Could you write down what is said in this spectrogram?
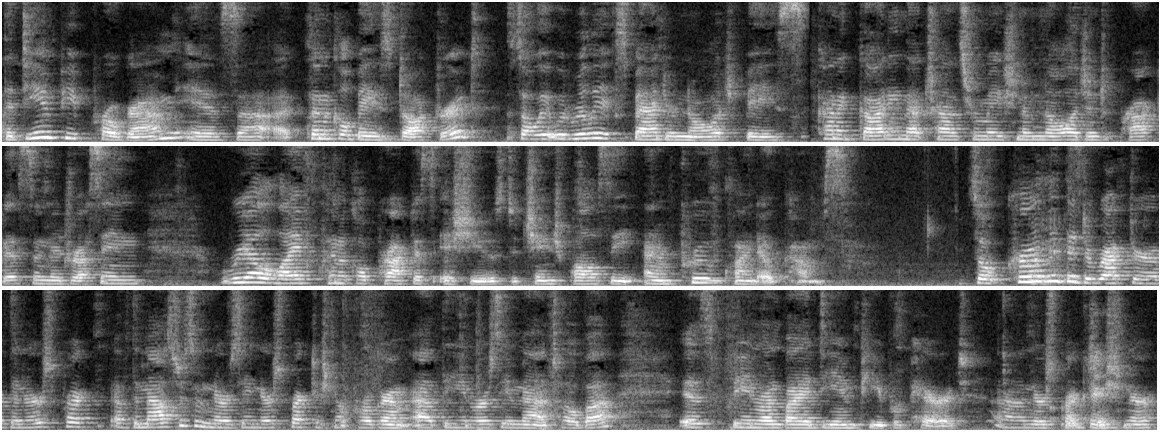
The DNP program is uh, a clinical based doctorate, so it would really expand your knowledge base, kind of guiding that transformation of knowledge into practice and addressing real life clinical practice issues to change policy and improve client outcomes. So currently the director of the nurse of the Masters of Nursing Nurse Practitioner program at the University of Manitoba is being run by a DNP prepared uh, nurse practitioner.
